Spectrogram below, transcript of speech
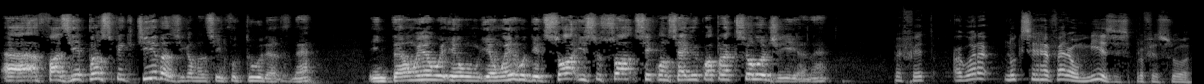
uh, fazer perspectivas, digamos assim, futuras, né? Então é, é, um, é um erro dele. Só, isso só se consegue com a praxeologia. Né? Perfeito. Agora, no que se refere ao Mises, professor,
